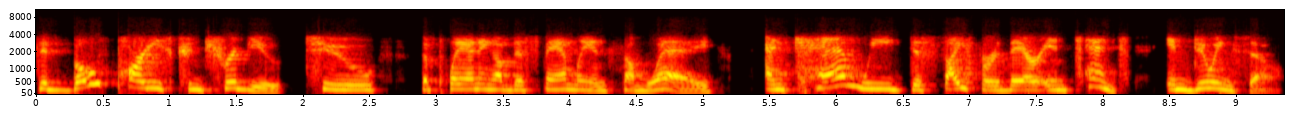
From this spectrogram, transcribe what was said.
did both parties contribute to the planning of this family in some way? And can we decipher their intent in doing so?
